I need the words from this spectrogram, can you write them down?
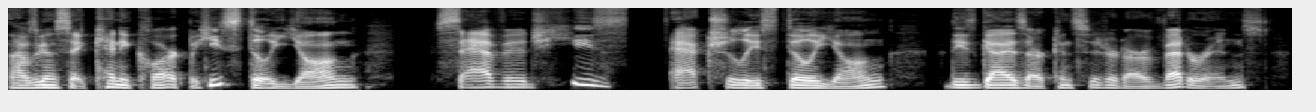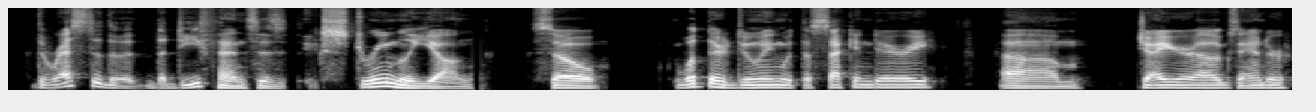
I was going to say Kenny Clark, but he's still young. Savage, he's actually still young. These guys are considered our veterans. The rest of the the defense is extremely young. So what they're doing with the secondary, um, Jaire Alexander,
